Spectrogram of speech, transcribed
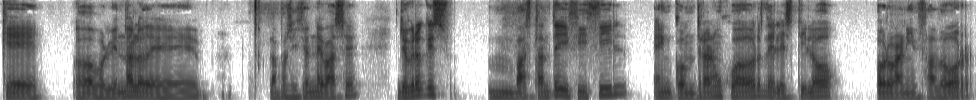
que, volviendo a lo de la posición de base, yo creo que es mm, bastante difícil encontrar un jugador del estilo organizador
